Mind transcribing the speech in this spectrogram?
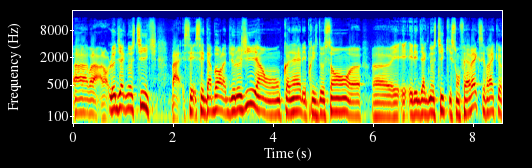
Euh, voilà. Alors le diagnostic, bah, c'est d'abord la biologie. Hein. On connaît les prises de sang euh, euh, et, et, les diagnostics qui sont faits avec. C'est vrai que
